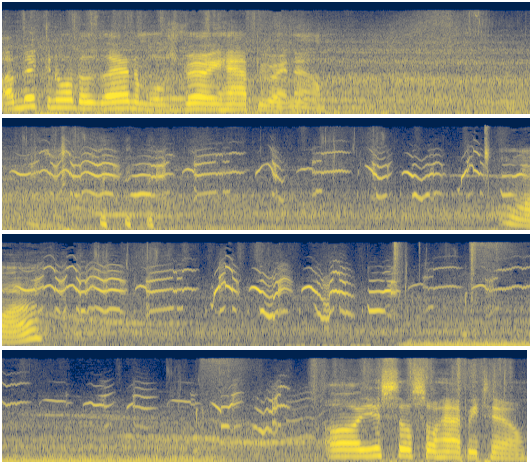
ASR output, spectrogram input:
I'm making all those animals very happy right now. Aww. Oh, you're still so happy too.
